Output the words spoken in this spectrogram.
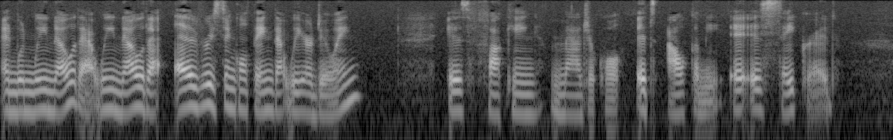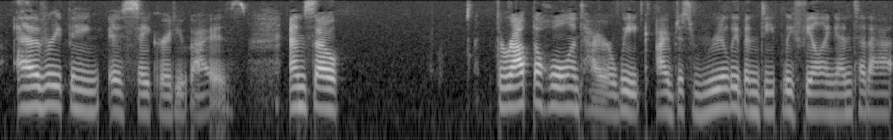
And when we know that, we know that every single thing that we are doing is fucking magical. It's alchemy, it is sacred. Everything is sacred, you guys. And so, throughout the whole entire week, I've just really been deeply feeling into that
